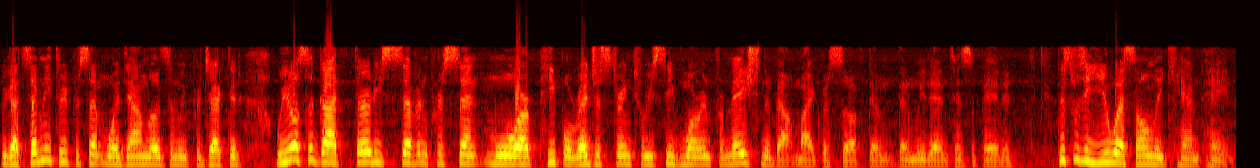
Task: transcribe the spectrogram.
We got 73% more downloads than we projected. We also got 37% more people registering to receive more information about Microsoft than, than we'd anticipated. This was a US-only campaign.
